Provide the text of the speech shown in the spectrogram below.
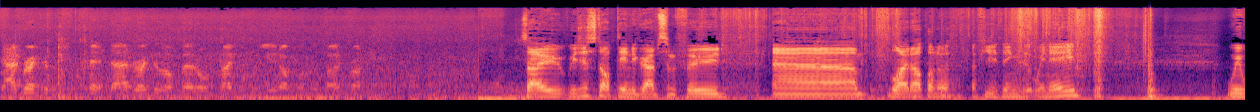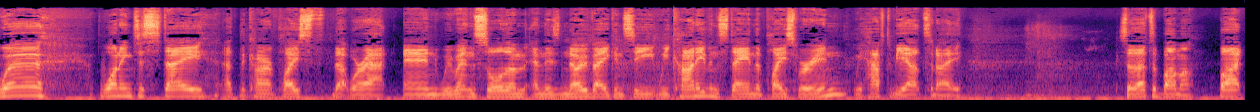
Dad reckons, Dad reckons I'm better off taking the ute up on the tow truck. So we just stopped in to grab some food, um, load up on a, a few things that we need. We were wanting to stay at the current place that we're at and we went and saw them and there's no vacancy. We can't even stay in the place we're in. We have to be out today. So that's a bummer. But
